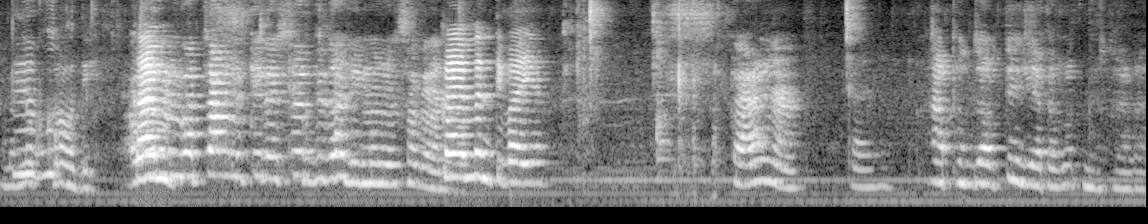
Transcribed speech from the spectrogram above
मग नको खाऊ दे. काय वरण भात चांगलं केलं सर्दी झाली म्हणून सगळ्यांना. काय म्हणते बाई काय ना. काय? आपण जाऊ ते आता काढा.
